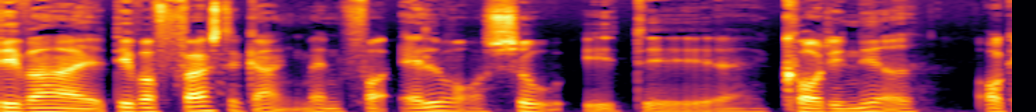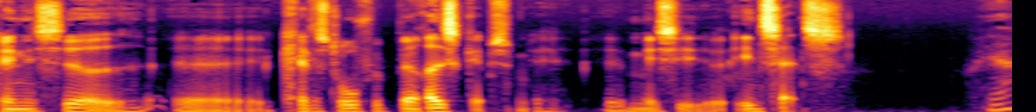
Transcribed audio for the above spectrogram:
Det var, øh, det var første gang, man for alvor så et øh, koordineret, organiseret øh, katastrofeberedskabsmæssig indsats. Ja.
